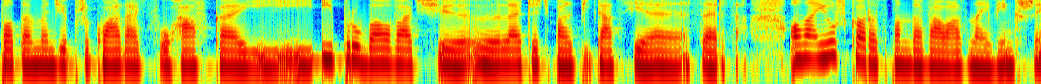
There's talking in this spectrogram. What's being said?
potem będzie przykładać słuchawkę i, i, i próbować y, leczyć palpitacje serca. Ona już korespondowała z największymi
